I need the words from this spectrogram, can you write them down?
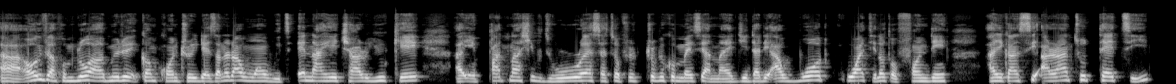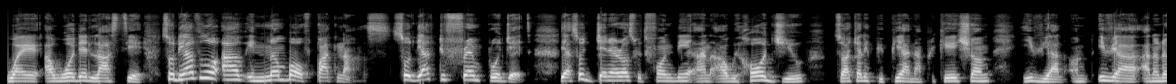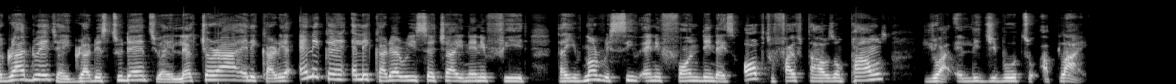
Uh, or if you're from lower middle income country, there's another one with NIHR UK uh, in partnership with the Royal Center of Tropical Medicine and Hygiene that they award quite a lot of funding. And you can see around 230 were awarded last year. So they also have a number of partners. So they have different projects. They are so generous with funding and I will urge you to actually prepare an application. If you are, on, if you are an undergraduate, you're a graduate student, you are a lecturer, early career, any kind early career researcher in any field that you've not received any funding that is up to 5,000 pounds, you are eligible to apply.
